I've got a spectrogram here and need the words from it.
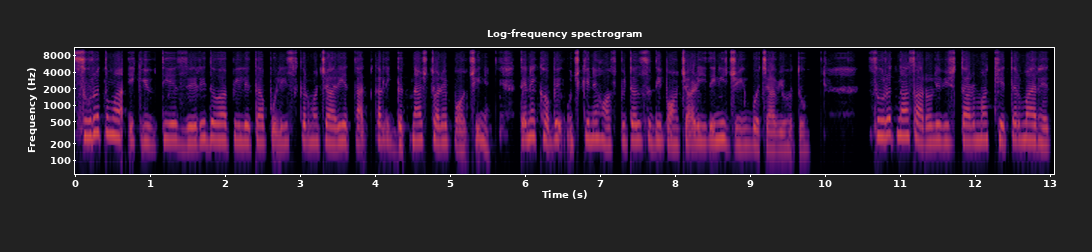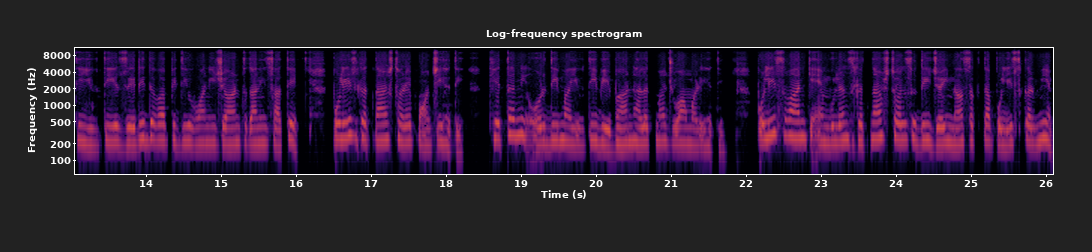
સુરતમાં એક યુવતીએ ઝેરી દવા પી લેતા પોલીસ કર્મચારીએ તાત્કાલિક ઘટના સ્થળે પહોંચીને તેને ખભે ઉંચકીને હોસ્પિટલ સુધી પહોંચાડી તેની જીવ બચાવ્યો હતો. સુરતના સારોલી વિસ્તારમાં ખેતરમાં રહેતી યુવતીએ ઝેરી દવા પીધી હોવાની જાણ થતાની સાથે પોલીસ ઘટના સ્થળે પહોંચી હતી. ખેતરની ઓરડીમાં યુવતી બેભાન હાલતમાં જોવા મળી હતી. પોલીસ વાન કે એમ્બ્યુલન્સ ઘટના સ્થળ સુધી જઈ ન શકતા પોલીસ કર્મીએ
